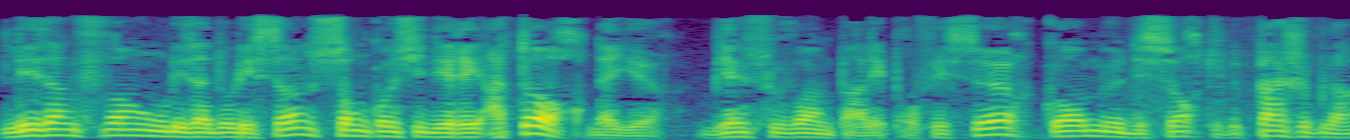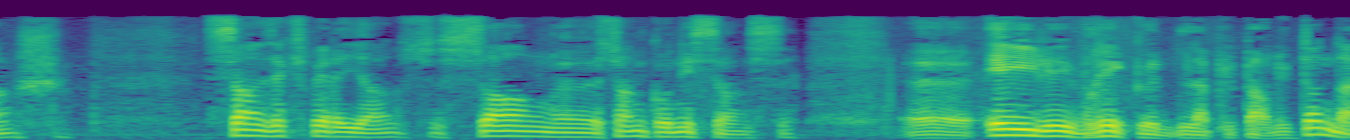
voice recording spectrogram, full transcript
Les enfants ou les adolescents sont considérés, à tort d'ailleurs, bien souvent par les professeurs, comme des sortes de pages blanches sans expérience, sans, euh, connaissance. Euh, et il est vrai que la plupart du temps, dans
